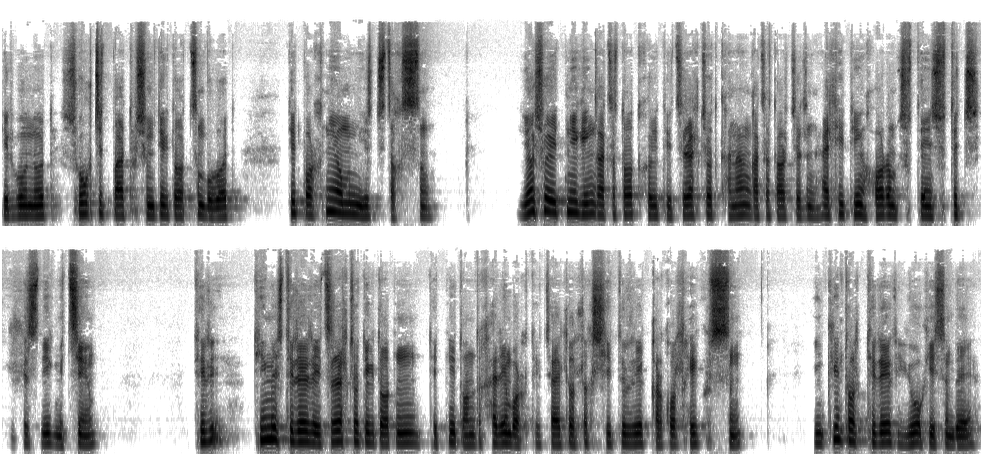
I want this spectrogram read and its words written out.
тэргүүнүүд, шүүгчд ба түшимдийг дуудсан бөгөөд тэд Бурхны өмнө ирж зогссон. Йошуа эднийг энэ газар дуудах үед Израильчууд Канаан газарт орж ирэн аль хэдийн хуурамчтай шүтэж эхэлснийг мэдсэн юм. Тэр тиймээс тэрээр Израильчуудыг дуудана тэдний дундах харийн бурхтыг зайлуулах шийдвэрийг гаргуулахыг хүссэн. Ингийн тулд тэрээр юу хийсэн бэ?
